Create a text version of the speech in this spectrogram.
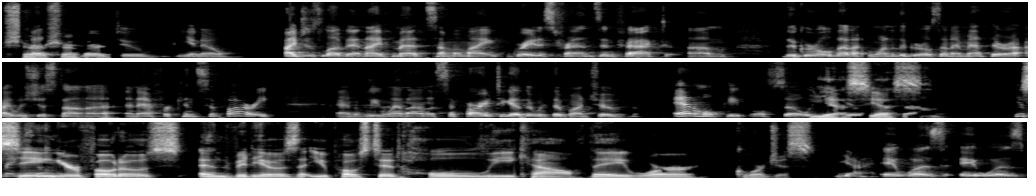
Sure, sure. Compared to you know, I just loved it, and I've met some of my greatest friends. In fact, um, the girl that one of the girls that I met there, I was just on a, an African safari, and we went on a safari together with a bunch of animal people. So yes, yes. Um, Seeing some- your photos and videos that you posted, holy cow, they were gorgeous. Yeah, it was. It was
